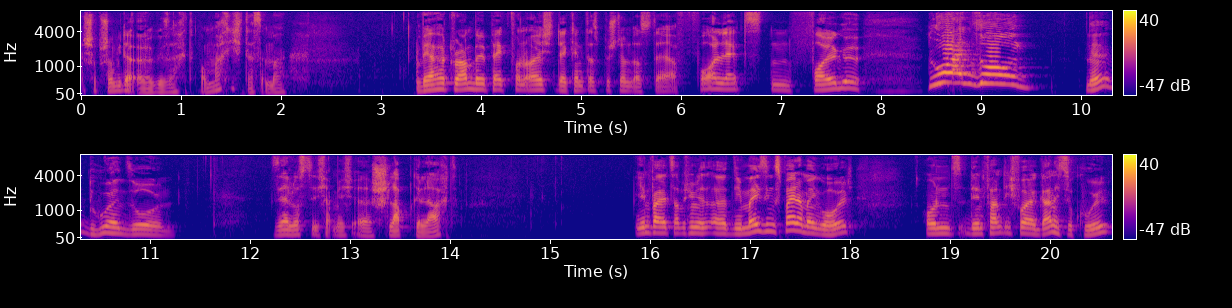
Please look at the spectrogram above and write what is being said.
Ich habe schon wieder äh gesagt. Warum mache ich das immer? Wer hört Rumble Pack von euch? Der kennt das bestimmt aus der vorletzten Folge. Du Hurensohn! Ne? Du Hurensohn. Sehr lustig, ich habe mich äh, schlapp gelacht. Jedenfalls habe ich mir äh, The Amazing Spider-Man geholt und den fand ich vorher gar nicht so cool.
